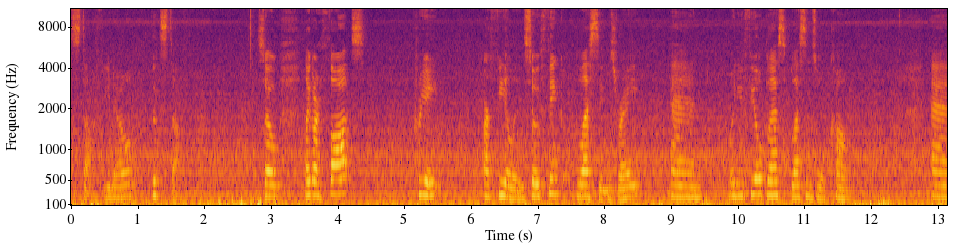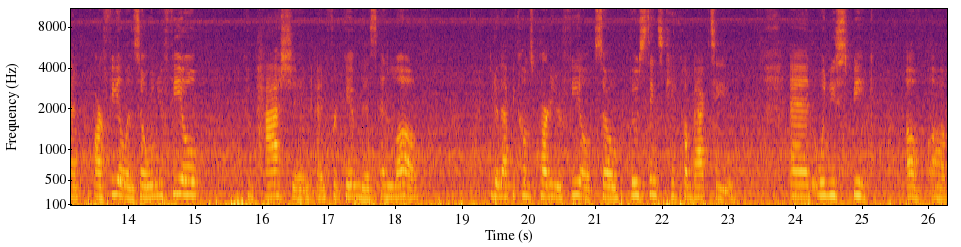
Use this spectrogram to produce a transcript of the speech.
stuff you know good stuff. So like our thoughts create our feelings so think blessings right and when you feel blessed blessings will come and our feelings so when you feel compassion and forgiveness and love, you know, that becomes part of your field. So those things can come back to you. And when you speak of, of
